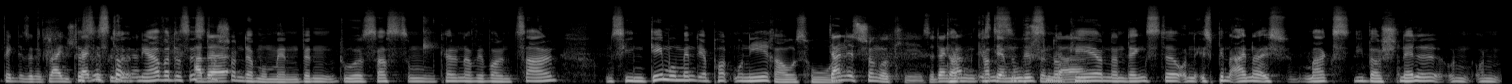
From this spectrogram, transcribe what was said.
fängt da so eine kleine Streitdiskussion an. Ja, aber das ist aber doch schon der Moment, wenn du sagst zum Kellner, wir wollen zahlen sie in dem Moment ihr Portemonnaie rausholt. Dann ist schon okay. So, dann, dann hat, kannst du Move wissen, okay, und dann denkst du, und ich bin einer, ich mag es lieber schnell und, und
